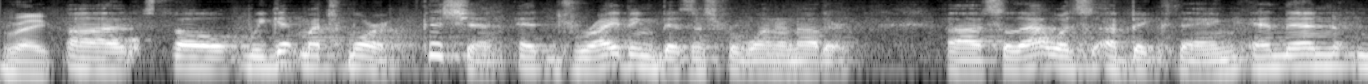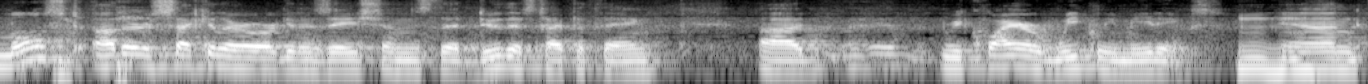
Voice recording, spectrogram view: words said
Right. Uh, so we get much more efficient at driving business for one another. Uh, so that was a big thing. And then most other secular organizations that do this type of thing uh, require weekly meetings. Mm-hmm. And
